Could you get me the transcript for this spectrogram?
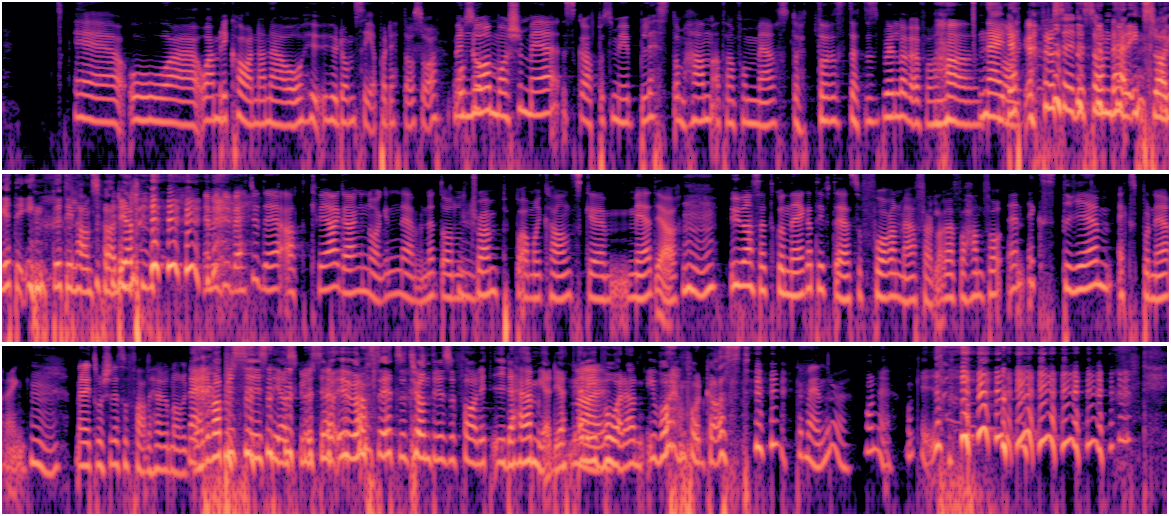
Eh, og, og amerikanerne og hur de ser på dette og så. Men Også, nå må ikke vi skape så mye blest om han at han får mer støtter, støttespillere fra nei, Norge. det, for å si det sånn, det her inslaget er ikke til hans fordel. ja, men du vet jo det at hver gang noen nevner Donald Mm. Trump på amerikanske medier, Mm. uansett hvor negativt det er, så får han mer følgere. For han får en ekstrem eksponering. Mm. Men jeg tror ikke det er så farlig her i Norge. Nei, det var precis det jeg skulle si. Uansett så tror jeg ikke det er så farlig i det her mediet, eller i vår i våran podcast. Hva mener du? Åh nei, ok.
